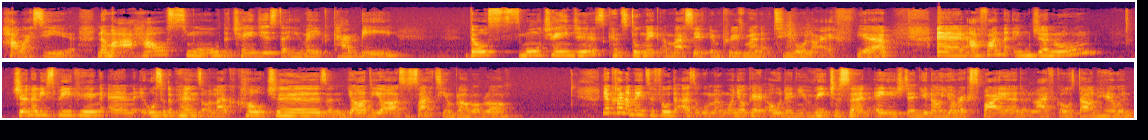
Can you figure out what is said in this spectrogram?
how i see it. No matter how small the changes that you make can be those small changes can still make a massive improvement to your life yeah? And i find that in general generally speaking and it also depends on like cultures and yada yada society and blah blah blah. You're kind of made to feel that as a woman when you're getting older and you reach a certain age then you know you're expired and life goes downhill and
